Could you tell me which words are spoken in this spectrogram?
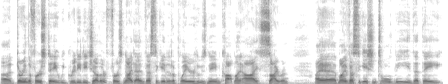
Uh, during the first day, we greeted each other. First night, I investigated a player whose name caught my eye, Siren. I, uh, my investigation told me that they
